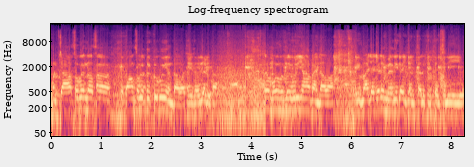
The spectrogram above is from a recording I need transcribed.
ਹੁਣ 400 ਕਹਿੰਦਾ ਸਾ ਕਿ 500 ਕਿ ਕੋਈ ਕੋਈ ਦਿੰਦਾ ਵਾ 600 ਦਿਹਾੜੀ ਤਾਂ ਤਾਂ ਮ- ਮਜ਼ਦੂਰੀ ਜਾਣਾ ਪੈਂਦਾ ਵਾ ਕਿ ਬਾਜਾ ਜਿਹੜੇ ਮਿਲ ਗਏ ਚੱਲ ਚੱਲ ਚੱਲ ਚੱਲ ਚਲੀ ਜਾਈਏ।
